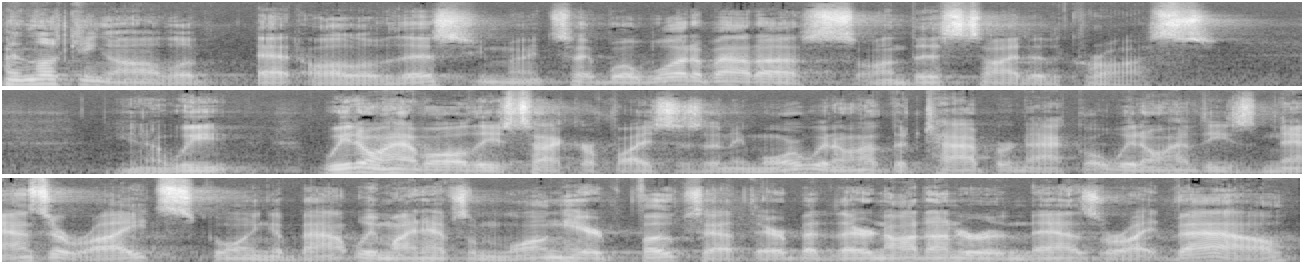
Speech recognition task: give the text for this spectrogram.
and looking all of, at all of this, you might say, well, what about us on this side of the cross? You know, we, we don't have all these sacrifices anymore. We don't have the tabernacle. We don't have these Nazarites going about. We might have some long haired folks out there, but they're not under a Nazarite vow.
